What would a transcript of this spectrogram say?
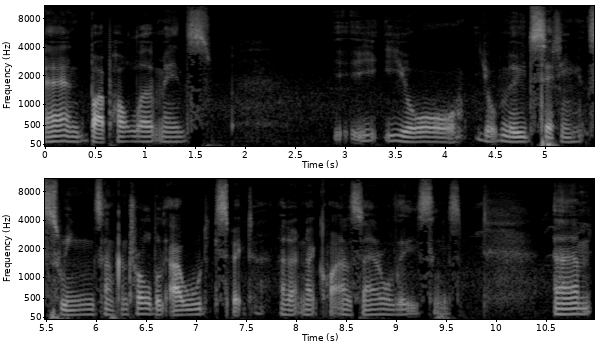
and bipolar means y- your your mood setting swings uncontrollably. I would expect. I don't know quite understand all these things. Um,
